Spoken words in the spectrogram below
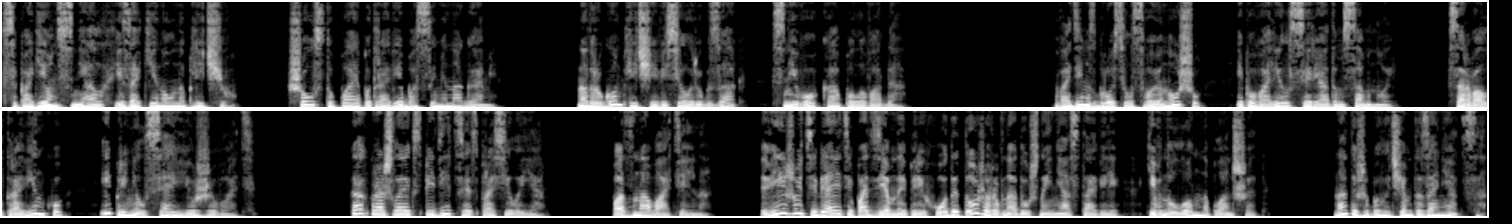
Сапоги он снял и закинул на плечо. Шел, ступая по траве босыми ногами. На другом плече висел рюкзак, с него капала вода. Вадим сбросил свою ношу и повалился рядом со мной. Сорвал травинку и принялся ее жевать. «Как прошла экспедиция?» — спросила я. «Познавательно. Вижу, тебя эти подземные переходы тоже равнодушные не оставили», — кивнул он на планшет. «Надо же было чем-то заняться.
